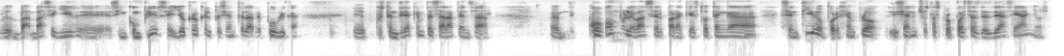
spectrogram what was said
va, a seguir eh, sin cumplirse. Y yo creo que el presidente de la República eh, pues tendría que empezar a pensar cómo le va a hacer para que esto tenga sentido. Por ejemplo, y se han hecho estas propuestas desde hace años,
